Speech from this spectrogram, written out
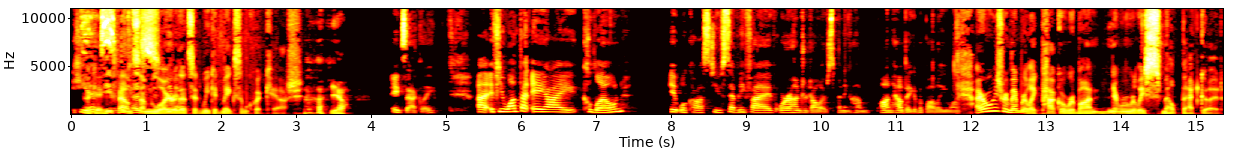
He okay, is, he found because, some lawyer you know, that said we could make some quick cash. yeah. Exactly. Uh, if you want that AI cologne, it will cost you 75 or $100, depending on, on how big of a bottle you want. I always remember like Paco Rabanne never really smelt that good.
